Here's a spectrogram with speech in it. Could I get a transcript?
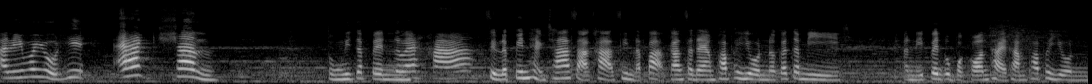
อันนี้มาอยู่ที่ action ตรงนี้จะเป็นคืออะไรคะศิลปินแห่งชาติสาขาศิลปะการแสดงภาพยนตร์แล้วก็จะมี อันนี้เป็นอุปกรณ์ถ่ายทำภาพยนตร์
